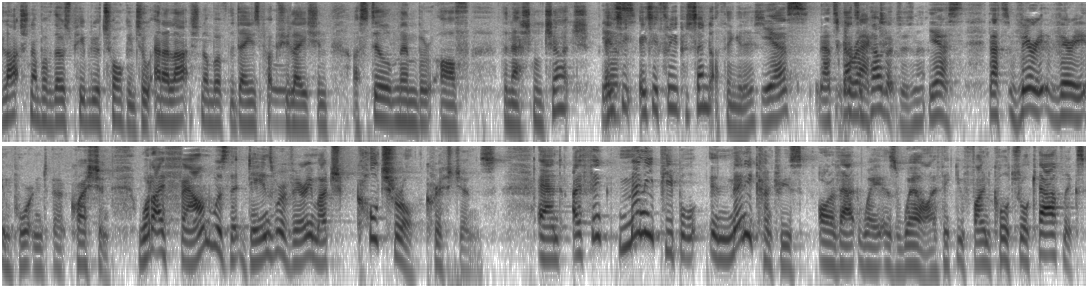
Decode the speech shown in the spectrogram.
large number of those people you're talking to and a large number of the Danish population mm. are still member of the National Church? Yes. 80, 83%, I think it is. Yes, that's correct. That's a paradox, isn't it? Yes, that's a very, very important uh, question. What I found was that Danes were very much cultural Christians. And I think many people in many countries are that way as well. I think you find cultural Catholics.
